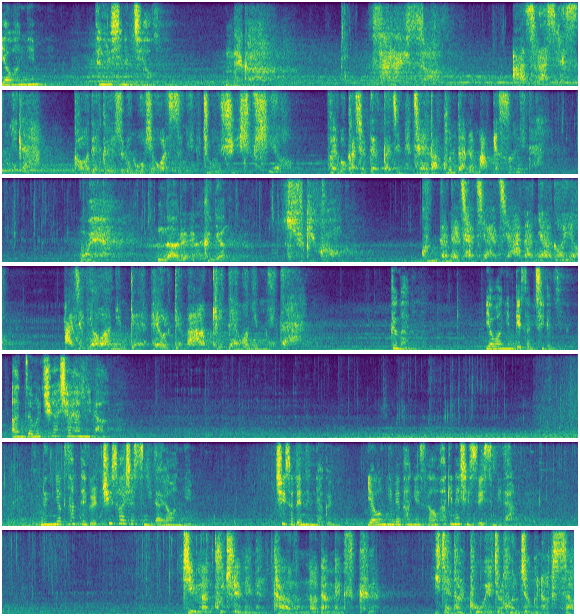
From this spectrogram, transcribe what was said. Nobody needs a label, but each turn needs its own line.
여왕님, 들리시는지요?
내가 살아있어.
아슬아슬했습니다. 거대 괴수로 모셔왔으니 좀 쉬십시오. 회복하실 때까진 제가 군단을 맡겠습니다.
왜 나를 그냥 죽이고
군단을 차지하지 않았냐고요? 아직 여왕님께 배울 게 많기 때문입니다.
그만. 여왕님께선 지금 안정을 취하셔야 합니다. 능력 선택을 취소하셨습니다, 여왕님. 취소된 능력은 여왕님의 방에서 확인하실 수 있습니다.
집만 구출해내면 다음은 너다 맹스크. 이제 널 보호해줄 혼종은 없어.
